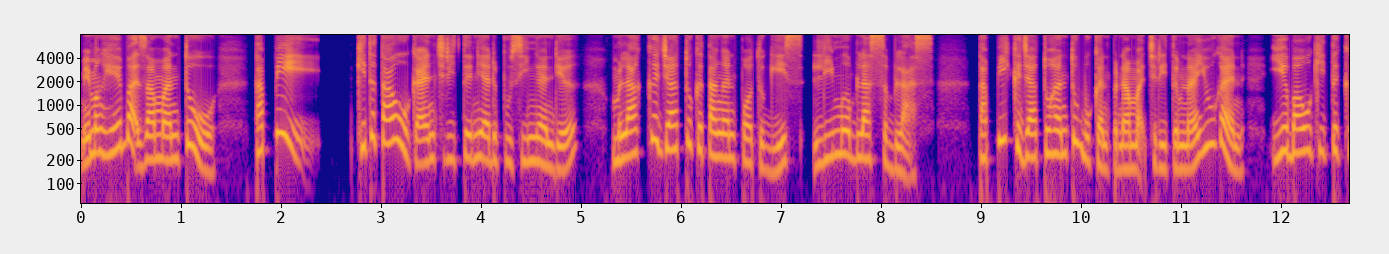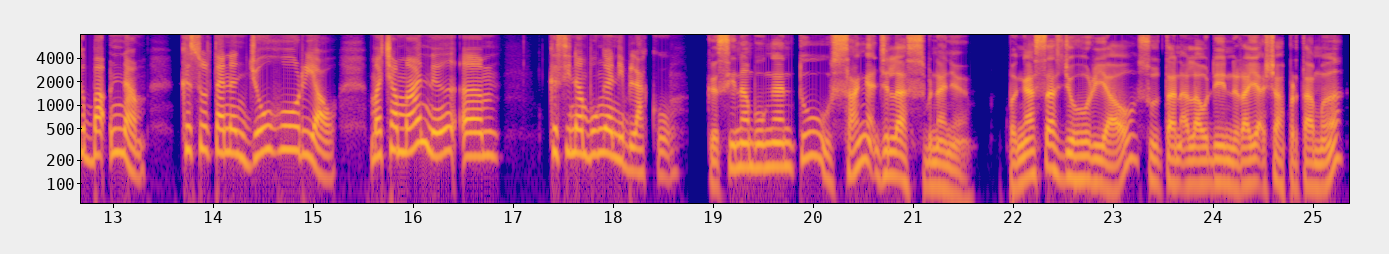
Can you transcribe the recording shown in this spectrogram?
memang hebat zaman tu. Tapi kita tahu kan cerita ni ada pusingan dia. Melaka jatuh ke tangan Portugis 1511. Tapi kejatuhan tu bukan penamat cerita Melayu kan? Ia bawa kita ke bab 6, Kesultanan Johor Riau. Macam mana um, kesinambungan ni berlaku? Kesinambungan tu sangat jelas sebenarnya. Pengasas Johor Riau, Sultan Alauddin Rakyat Shah pertama,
